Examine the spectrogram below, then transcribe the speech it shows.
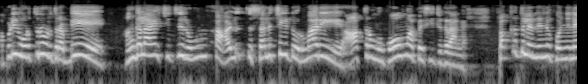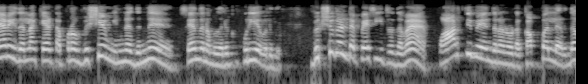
அப்படின்னு ஒருத்தர் ஒருத்தர் அப்படியே அங்கலாய்ச்சிட்டு ரொம்ப அழுத்து சலிச்சுக்கிட்டு ஒரு மாதிரி ஆத்திரமும் கோபமா பேசிட்டு இருக்கிறாங்க. பக்கத்துல நின்று கொஞ்ச நேரம் இதெல்லாம் கேட்ட அப்புறம் விஷயம் என்னதுன்னு சேந்தன் அமுதனுக்கு புரிய வருது. பிக்ஷுகள்கிட்ட பேசிக்கிட்டு இருந்தவன் பார்த்திபேந்திரனோட கப்பல்ல இருந்த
